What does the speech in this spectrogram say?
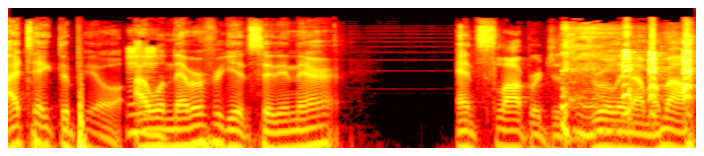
I take the pill. I will never forget sitting there and slobber just drooling out my mouth.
